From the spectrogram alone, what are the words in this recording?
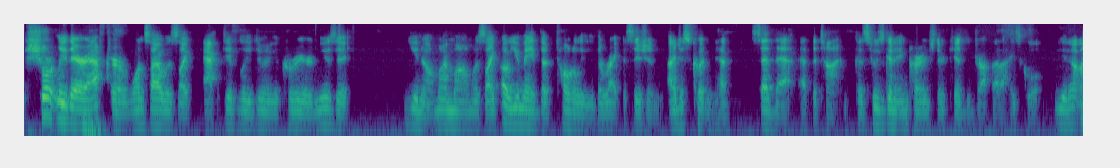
shortly thereafter, once I was like actively doing a career in music, you know, my mom was like, "Oh, you made the totally the right decision." I just couldn't have said that at the time because who's going to encourage their kid to drop out of high school? You know.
